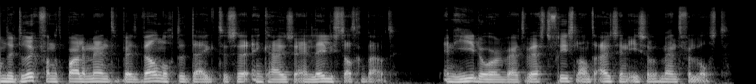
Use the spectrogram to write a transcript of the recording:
Onder druk van het parlement werd wel nog de dijk tussen Enkhuizen en Lelystad gebouwd. En hierdoor werd West-Friesland uit zijn isolement verlost.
